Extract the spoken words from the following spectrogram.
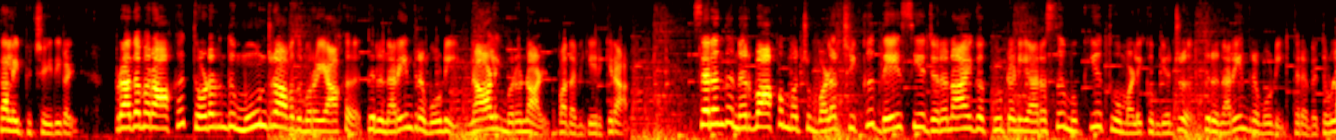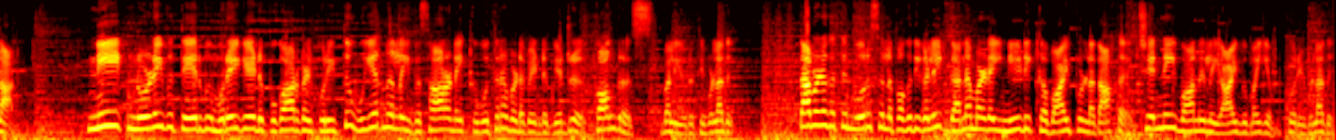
தலைப்புச் செய்திகள். பிரதமராக தொடர்ந்து மூன்றாவது முறையாக திரு. நரேந்திர மோடி நாளை மறுநாள் பதவியேற்கிறார். சிறந்த நிர்வாகம் மற்றும் வளர்ச்சிக்கு தேசிய ஜனநாயக கூட்டணி அரசு முக்கியத்துவம் அளிக்கும் என்று திரு. நரேந்திர மோடி தெரிவித்துள்ளார். நீட் நுழைவுத் தேர்வு முறைகேடு புகார்கள் குறித்து உயர்நிலை விசாரணைக்கு உத்தரவிட வேண்டும் என்று காங்கிரஸ் வலியுறுத்தியுள்ளது. தமிழகத்தின் ஒரு சில பகுதிகளில் கனமழை நீடிக்க வாய்ப்புள்ளதாக சென்னை வானிலை ஆய்வு மையம் கூறியுள்ளது.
